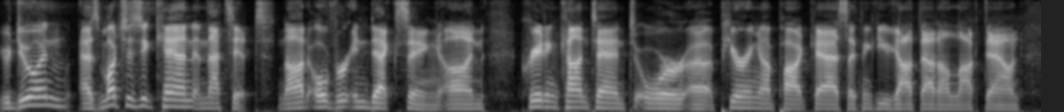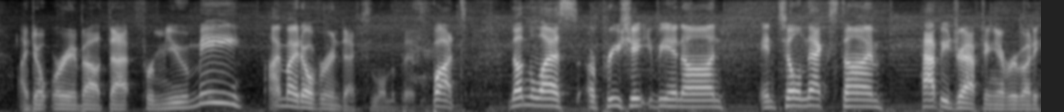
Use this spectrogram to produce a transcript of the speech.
You're doing as much as you can, and that's it. Not over-indexing on creating content or uh, appearing on podcasts. I think you got that on lockdown. I don't worry about that from you. Me, I might over-index a little bit, but nonetheless, appreciate you being on. Until next time, happy drafting, everybody.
